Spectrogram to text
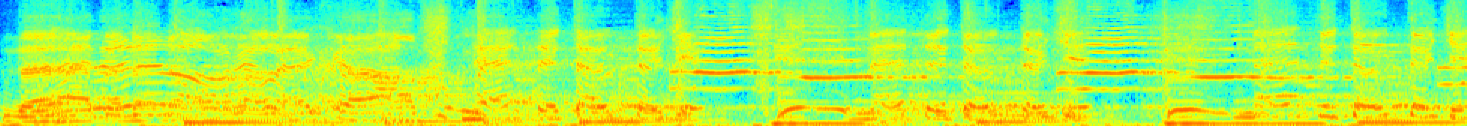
We hebben een ongeluk gehad met het autootje, met het autootje, met het autootje.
